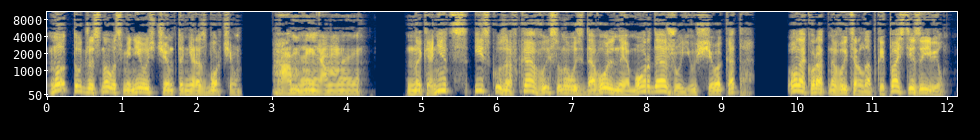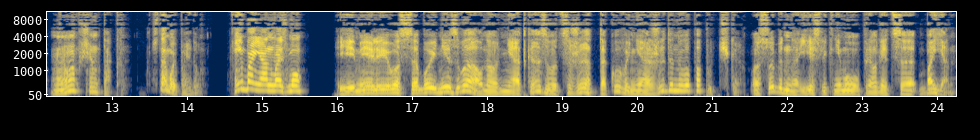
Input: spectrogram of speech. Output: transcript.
но тут же снова сменилось чем-то неразборчивым. Наконец, из кузовка высунулась довольная морда жующего кота. Он аккуратно вытер лапкой пасть и заявил. «В общем так, с тобой пойду. И баян возьму». Емели его с собой не звал, но не отказываться же от такого неожиданного попутчика, особенно если к нему прилагается баян,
